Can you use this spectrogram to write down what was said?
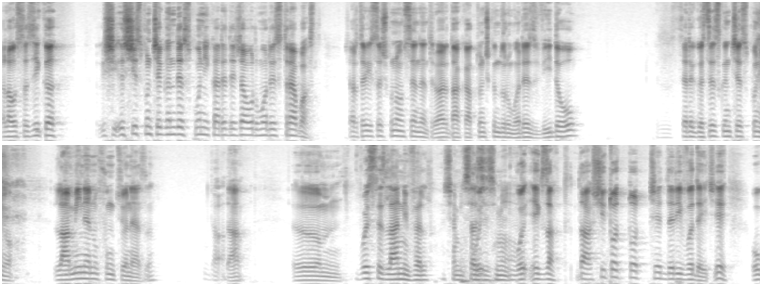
Ăla o să zică, și, și spun ce gândesc unii care deja urmăresc treaba asta. Și ar trebui să-și pună un semn de întrebare dacă atunci când urmăresc video, se regăsesc în ce spun eu. La mine nu funcționează. Da. da? Um, voi sunteți la nivel, așa mi s-a voi, zis mie. Voi, exact, da, și tot, tot ce derivă de aici. E, o,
